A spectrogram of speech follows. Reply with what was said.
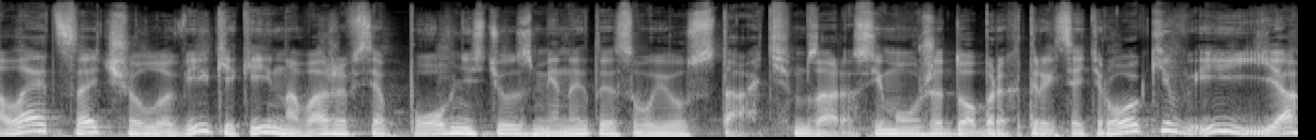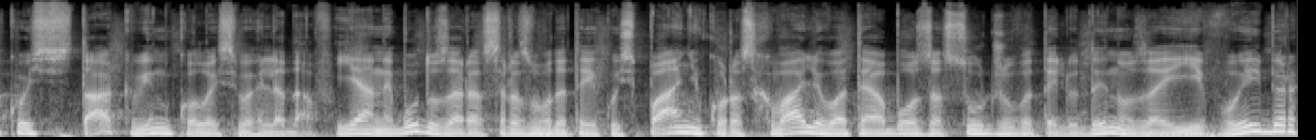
але це чоловік, який наважився повністю змінити свою стать. Зараз йому вже добрих 30 років, і якось так він колись виглядав. Я не буду зараз розводити якусь паніку, розхвалювати або засуджувати людину за її вибір,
